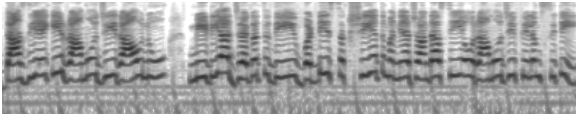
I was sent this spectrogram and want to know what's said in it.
ਦੱਸ ਦਈਏ ਕਿ ਰਾਮੋਜੀ ਰਾਓ ਨੂੰ ਮੀਡੀਆ ਜਗਤ ਦੀ ਵੱਡੀ ਸ਼ਖਸੀਅਤ ਮੰਨਿਆ ਜਾਂਦਾ ਸੀ। ਉਹ ਰਾਮੋਜੀ ਫਿਲਮ ਸਿਟੀ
